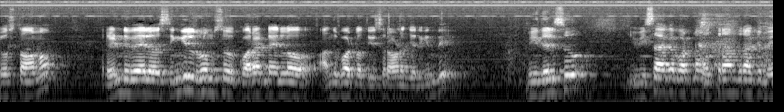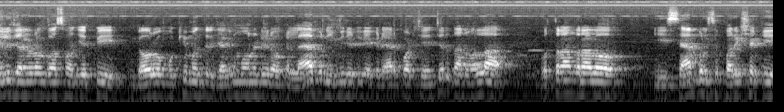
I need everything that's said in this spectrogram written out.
చూస్తా ఉన్నాం. రెండు వేలు సింగిల్ రూమ్స్ క్వారంటైన్లో అందుబాటులో తీసుకురావడం జరిగింది. మీకు తెలుసు ఈ విశాఖపట్నం ఉత్తరాంధ్రకి మేలు జరగడం కోసం అని చెప్పి గౌరవ ముఖ్యమంత్రి జగన్మోహన్ రెడ్డి గారు ఒక ల్యాబ్ని ఇమీడియట్గా ఇక్కడ ఏర్పాటు చేయించారు. దానివల్ల ఉత్తరాంధ్రలో ఈ శాంపుల్స్ పరీక్షకి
